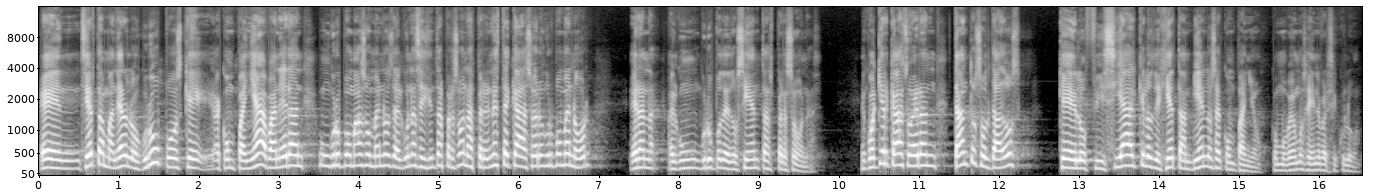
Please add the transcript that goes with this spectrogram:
En cierta manera, los grupos que acompañaban eran un grupo más o menos de algunas 600 personas, pero en este caso era un grupo menor, eran algún grupo de 200 personas. En cualquier caso, eran tantos soldados que el oficial que los dirigía también los acompañó, como vemos ahí en el versículo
